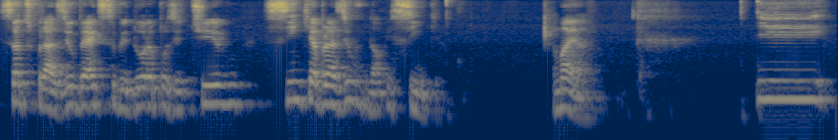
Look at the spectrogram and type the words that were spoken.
Santos Brasil, BR Distribuidora Positivo, Sinqia Brasil, não, e Sinqia. Amanhã. E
